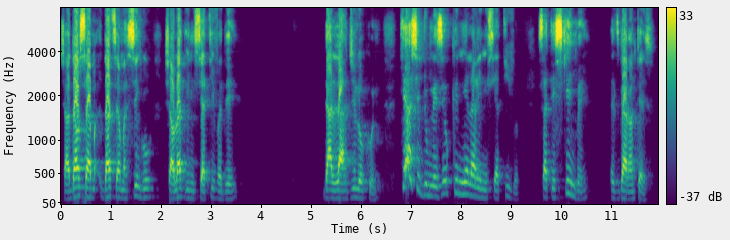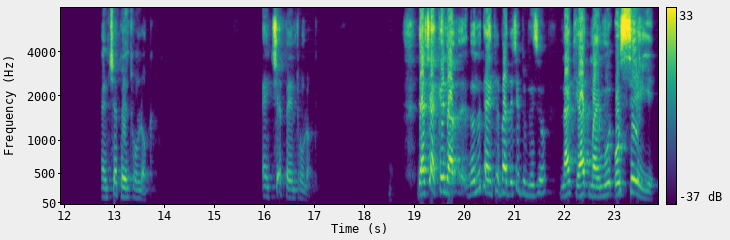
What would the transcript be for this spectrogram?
Și au dat seama, dat seama singur și au luat inițiativă de, de a largi locul. Chiar și Dumnezeu, când El are inițiativă să te schimbe, îți garantez, începe într-un loc. Începe într-un loc. De aceea, când a, nu te-ai întrebat de ce Dumnezeu n-a creat mai mult o serie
